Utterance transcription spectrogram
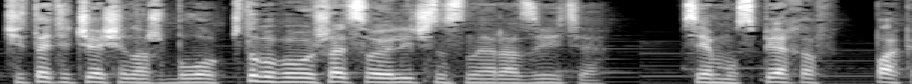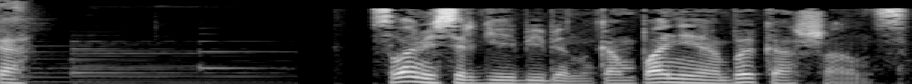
Читайте чаще наш блог, чтобы повышать свое личностное развитие. Всем успехов, пока. С вами Сергей Бибин, компания БК Шанс.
